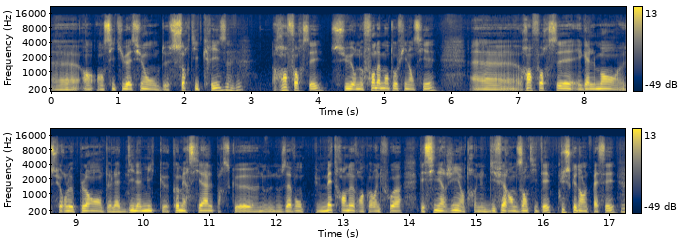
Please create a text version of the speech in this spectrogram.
en, situation de sortie de crise. Mm-hmm. Renforcée sur nos fondamentaux financiers, euh, renforcer également sur le plan de la dynamique commerciale parce que nous, nous, avons pu mettre en œuvre encore une fois des synergies entre nos différentes entités, plus que dans le passé. Mmh.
